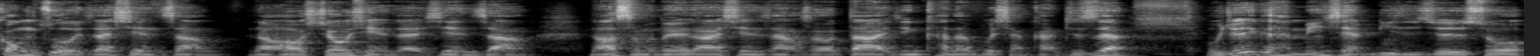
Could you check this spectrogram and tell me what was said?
工作也在线上，然后休闲也在线上，然后什么东西都在线上的时候，大家已经看到不想看。就是我觉得一个很明显的例子，就是说，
